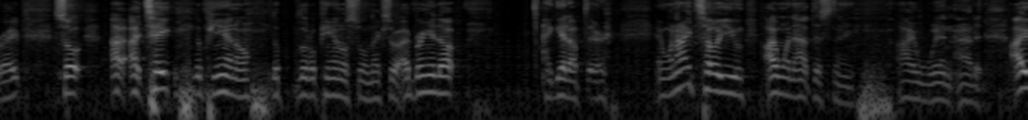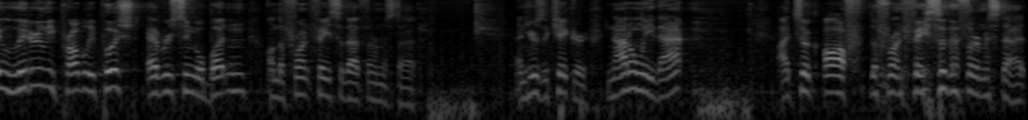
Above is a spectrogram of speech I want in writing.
right? So I, I take the piano, the little piano stool next to it, I bring it up, I get up there, and when I tell you I went at this thing, I went at it. I literally probably pushed every single button on the front face of that thermostat. And here's the kicker not only that, I took off the front face of the thermostat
